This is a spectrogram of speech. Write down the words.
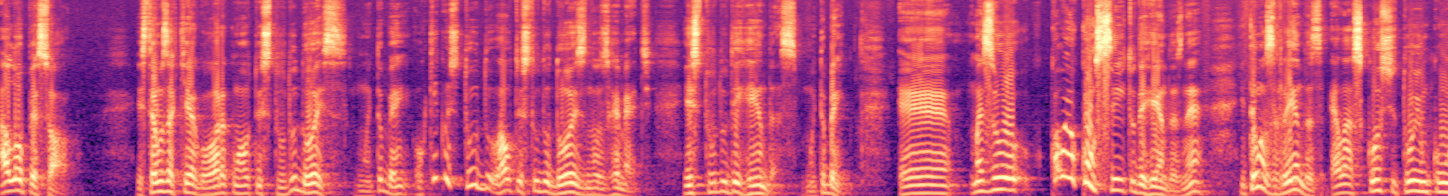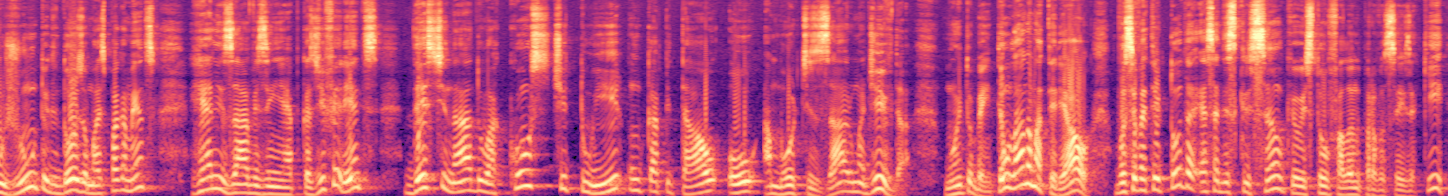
Alô, pessoal! Estamos aqui agora com o Autoestudo 2. Muito bem. O que, que o estudo, Autoestudo 2 nos remete? Estudo de rendas. Muito bem. É, mas o, qual é o conceito de rendas, né? Então as rendas, elas constituem um conjunto de dois ou mais pagamentos realizáveis em épocas diferentes, destinado a constituir um capital ou amortizar uma dívida. Muito bem, então lá no material você vai ter toda essa descrição que eu estou falando para vocês aqui,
